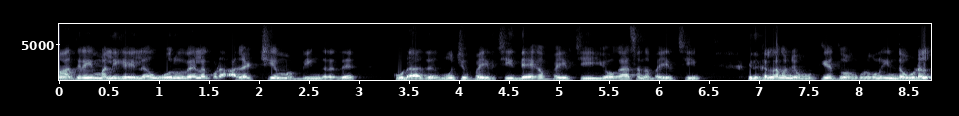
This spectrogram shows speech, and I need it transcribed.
மாத்திரை மளிகையில் ஒரு வேளை கூட அலட்சியம் அப்படிங்கிறது கூடாது. மூச்சு பயிற்சி தேக பயிற்சி யோகாசன பயிற்சி இதுக்கெல்லாம் கொஞ்சம் முக்கியத்துவம் கொடுக்கணும். இந்த உடல்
